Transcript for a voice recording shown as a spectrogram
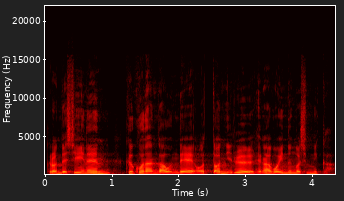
그런데 시인은 그 고난 가운데 어떤 일을 행하고 있는 것입니까?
